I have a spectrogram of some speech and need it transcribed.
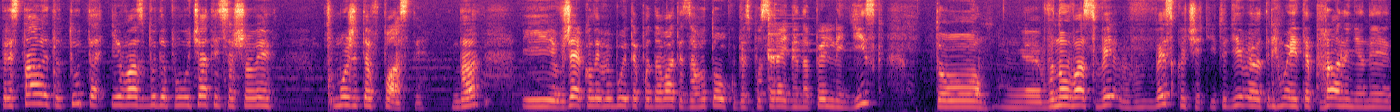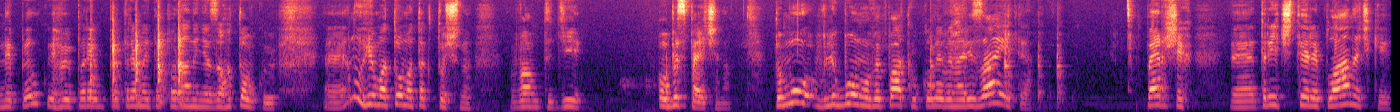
приставите тут, і у вас буде получатися, що ви можете впасти. Да? І вже коли ви будете подавати заготовку безпосередньо на пильний диск, то е, воно у вас ви, вискочить, і тоді ви отримаєте поранення не, не пилкою, ви отримаєте поранення заготовкою. Е, Ну, гематома так точно вам тоді обезпечена. Тому в будь-якому випадку, коли ви нарізаєте, перших е, 3-4 планочки,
